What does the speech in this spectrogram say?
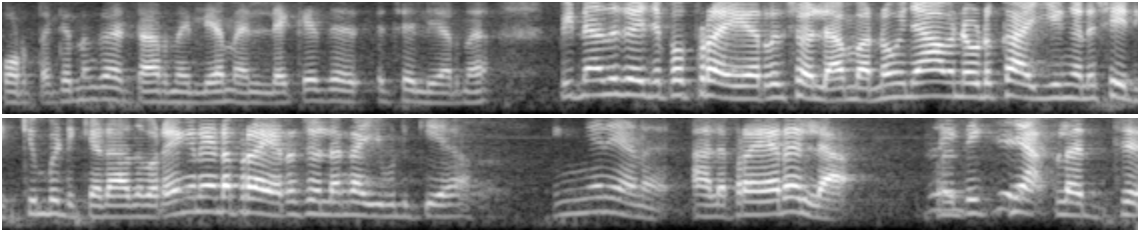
പുറത്തേക്കൊന്നും കേട്ടായിരുന്നില്ല മെല്ലൊക്കെ ചൊല്ലിയായിരുന്നു പിന്നെ അത് കഴിഞ്ഞപ്പോൾ പ്രയർ ചൊല്ലാൻ പറഞ്ഞു. ഞാൻ അവനോട് കൈ ഇങ്ങനെ ശരിക്കും പിടിക്കടാന്ന് പറയും. എങ്ങനെയാണ് പ്രയർ ചൊല്ലാൻ കൈ പിടിക്കുക? ഇങ്ങനെയാണ്. അല്ല പ്രയർ അല്ല. പ്രതിജ്ഞ പ്ലഡ്ജ്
